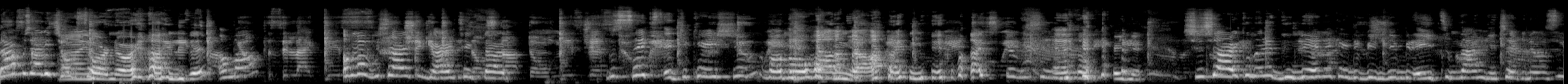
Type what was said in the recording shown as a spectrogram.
ben bu şarkıyı çok Aynen. sonra öğrendim ama ama bu şarkı gerçekten bu sex education 101 ya. Hani başka bir şey yok. Şu şarkıları dinleyerek hani bildiğin bir eğitimden geçebiliyorsun.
